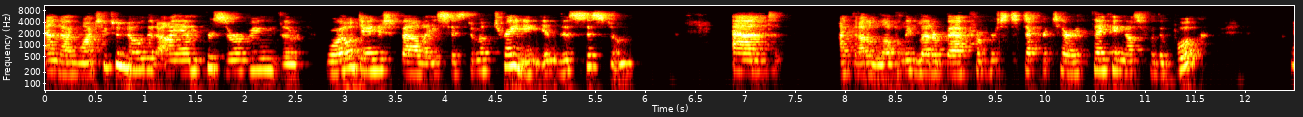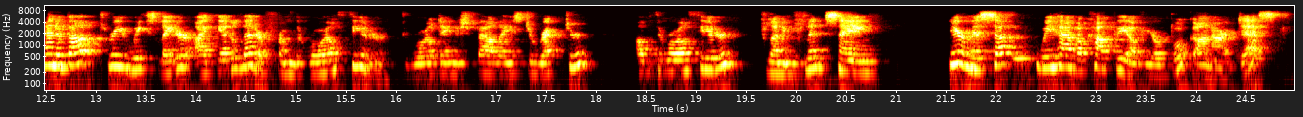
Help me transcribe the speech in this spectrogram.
And I want you to know that I am preserving the Royal Danish Ballet system of training in this system. And I got a lovely letter back from her secretary thanking us for the book. And about three weeks later, I get a letter from the Royal Theatre, the Royal Danish Ballet's director of the Royal Theatre, Flemming Flindt, saying, Here, Miss Sutton, we have a copy of your book on our desk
